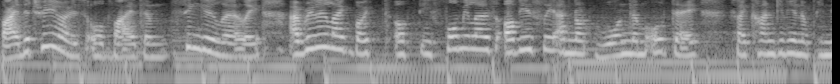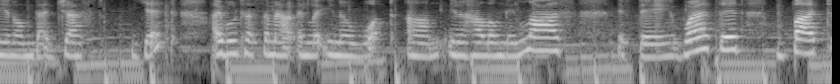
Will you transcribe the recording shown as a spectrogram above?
buy the trios or buy them singularly. I really like both of the formulas. Obviously I've not worn them all day so I can't give you an opinion on that just yet. I will test them out and let you know what, um, you know, how long they last, if they're worth it. But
